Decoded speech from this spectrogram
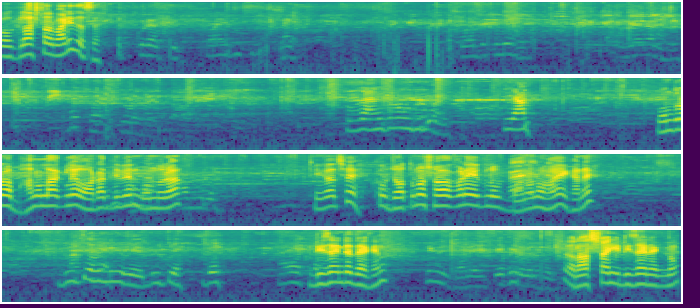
ও গ্লাসটা আর বাড়িতে আছে বন্ধুরা, ভালো লাগলে অর্ডার দিবেন বন্ধুরা। ঠিক আছে? খুব যত্ন সহকারে এগুলো বানানো হয় এখানে। ডিজাইনটা দেখেন। রাজশাহী ডিজাইন একদম।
